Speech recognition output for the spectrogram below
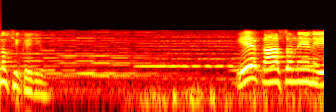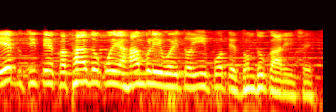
નથી કર્યું. એક આસને એક ચિત્તે કથા જો કોઈ સાંભળી હોય તો એ પોતે ધંધુકારી છે.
